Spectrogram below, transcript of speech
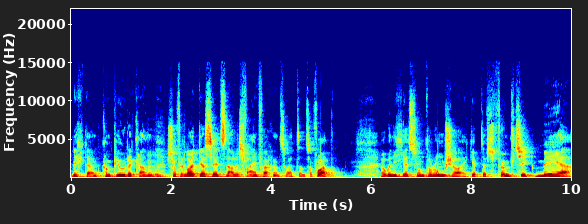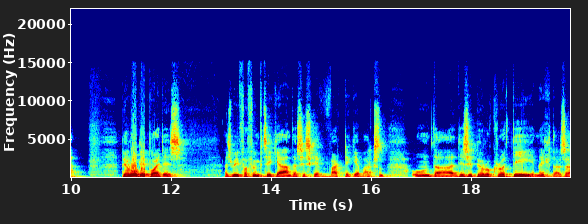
Nicht ein Computer kann mhm. so viele Leute ersetzen, alles vereinfachen und so weiter und so fort. Aber wenn ich jetzt rundherum schaue, gibt es 50 mehr Bürogebäude als wie vor 50 Jahren. Das ist gewaltig gewachsen. Und äh, diese Bürokratie, nicht? Also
